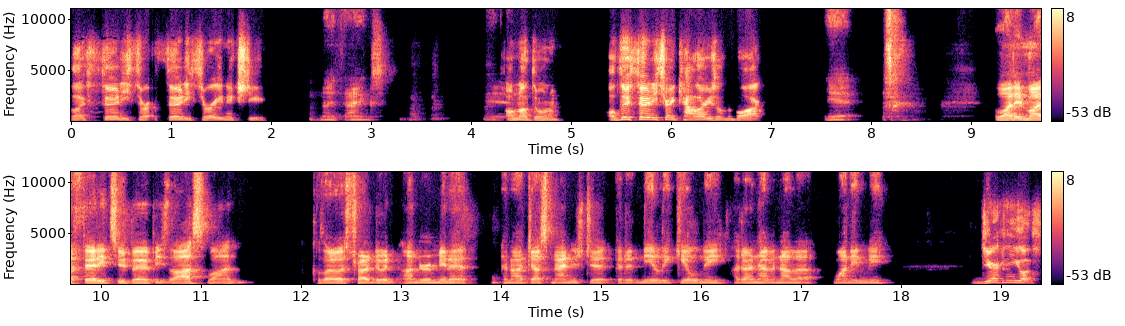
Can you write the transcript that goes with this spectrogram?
Like 33, 33 next year. No thanks. Yeah. I'm not doing it. I'll do 33 calories on the bike. Yeah. well, I did my 32 burpees last one because I always try to do it under a minute and I just managed it, but it nearly killed me. I don't have another one in me. Do you reckon you got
